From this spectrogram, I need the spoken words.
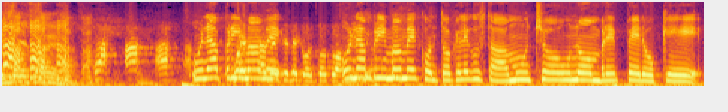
eso lo sabemos. Una prima me qué te contó tu una prima me contó que le gustaba mucho un hombre, pero que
